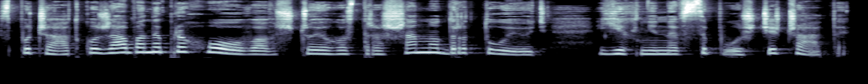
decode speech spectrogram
Спочатку жаба не приховував, що його страшенно дратують їхні невсипущі чати.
